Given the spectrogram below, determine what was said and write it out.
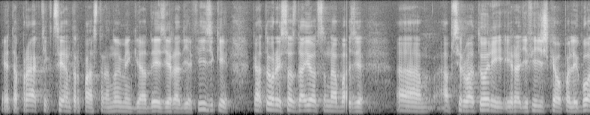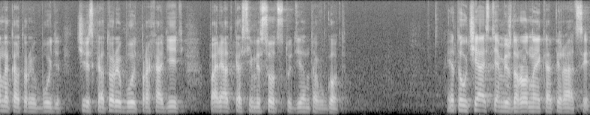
Это практик-центр по астрономии, геодезии и радиофизике, который создается на базе э, обсерватории и радиофизического полигона, который будет, через который будет проходить порядка 700 студентов в год. Это участие в международной кооперации.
